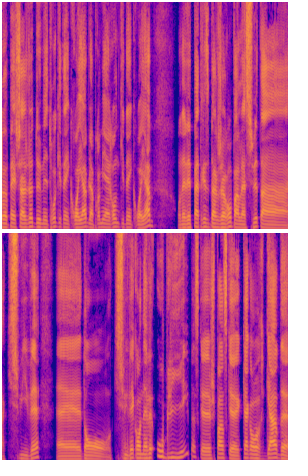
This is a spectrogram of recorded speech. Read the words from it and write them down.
repêchage-là de 2003 qui est incroyable, la première ronde qui est incroyable. On avait Patrice Bergeron par la suite qui suivait, euh, dont, qui suivait qu'on avait oublié parce que je pense que quand on regarde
